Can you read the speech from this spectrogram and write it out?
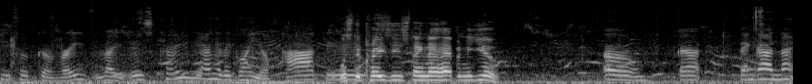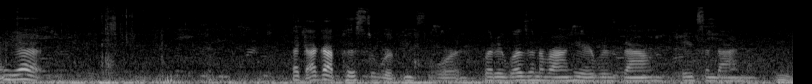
people could rape, like it's crazy out here, they go in your pocket. What's the craziest thing that happened to you? Oh, God, thank God nothing yet. Like I got pistol whipped before, but it wasn't around here, it was down Eighth and Diamond. Hmm.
